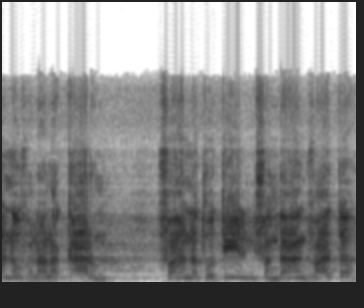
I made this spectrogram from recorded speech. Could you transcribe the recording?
hanao valala-karona fa hanatoately mifandangy vata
